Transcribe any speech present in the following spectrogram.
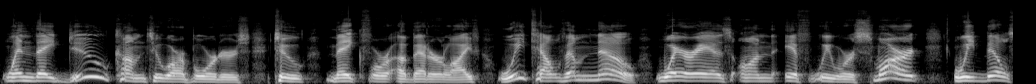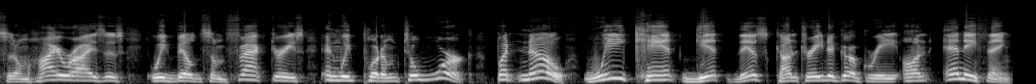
when they do come to our borders to make for a better life, we tell them no. Whereas, on if we were smart, we'd build some high rises, we'd build some factories, and we'd put them to work. But no, we can't get this country to agree on anything.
